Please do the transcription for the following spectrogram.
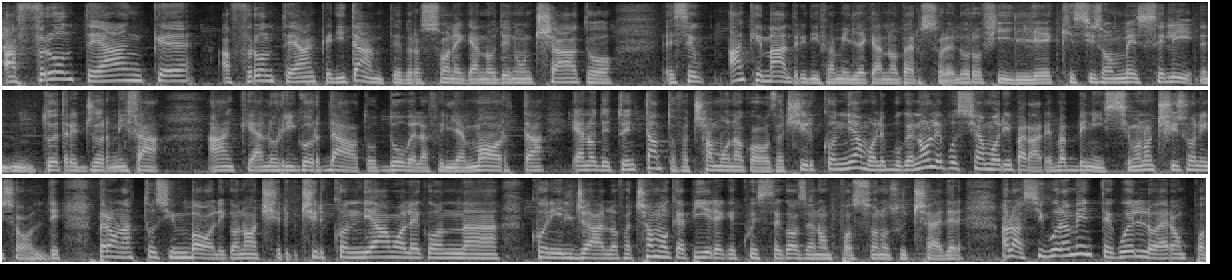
a fronte anche, a fronte anche di tante persone che hanno denunciato, eh, se, anche madri di famiglie che hanno perso le loro figlie e che si sono messe lì eh, due o tre giorni fa, anche hanno ricordato dove la figlia è morta e hanno detto intanto facciamo una cosa, circondiamo le buche, non le possiamo riparare, va benissimo, non ci sono i soldi, però è un atto simbolico, no? Cir- circondiamole con, uh, con il giallo, facciamo capire che queste cose non possono succedere. Allora sicuramente quello era un po'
